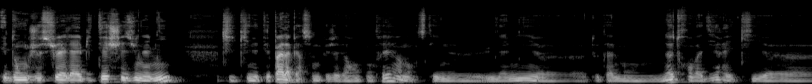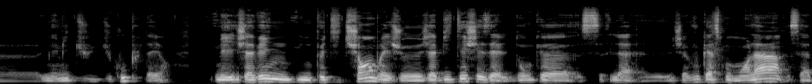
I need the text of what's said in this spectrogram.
Et donc je suis allé habiter chez une amie qui, qui n'était pas la personne que j'avais rencontrée. Hein, donc c'était une, une amie euh, totalement neutre, on va dire, et qui euh, une amie du, du couple d'ailleurs. Mais j'avais une, une, petite chambre et j'habitais chez elle. Donc euh, j'avoue qu'à ce moment-là, ça a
